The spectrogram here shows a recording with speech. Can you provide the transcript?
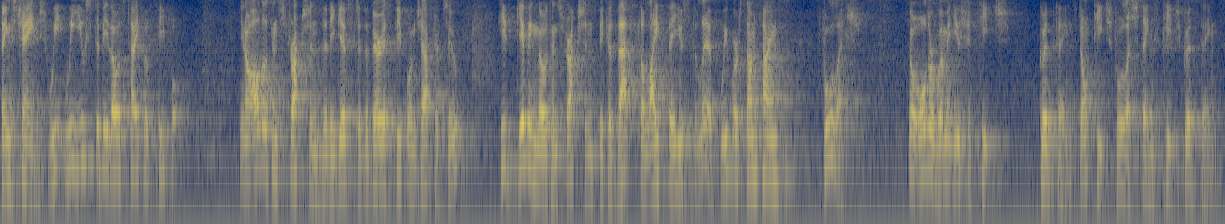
things changed. We, we used to be those type of people. You know, all those instructions that he gives to the various people in chapter 2, he's giving those instructions because that's the life they used to live. We were sometimes foolish. So, older women, you should teach good things. Don't teach foolish things, teach good things.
